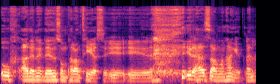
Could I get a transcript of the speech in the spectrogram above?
Oh, ja, det, är, en sån parentes i, i, i det här sammanhanget. Men,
